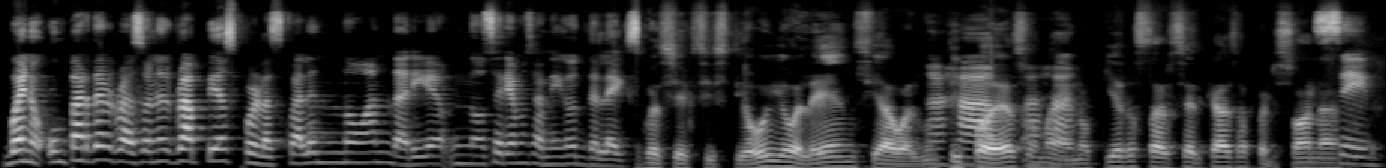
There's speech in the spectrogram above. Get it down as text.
Bueno, un par de razones rápidas por las cuales no andaría, no seríamos amigos del ex. Pues si existió violencia o algún Ajá, tipo de eso, ajá. mae, no quiero estar cerca de esa persona. Sí,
